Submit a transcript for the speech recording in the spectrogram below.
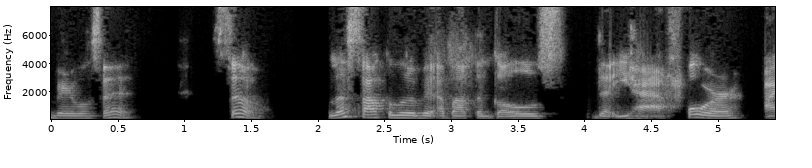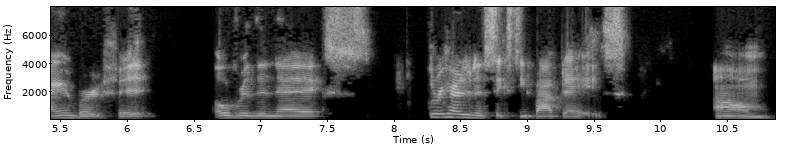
Very well said. So let's talk a little bit about the goals that you have for Ironbird Fit over the next 365 days. Um,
